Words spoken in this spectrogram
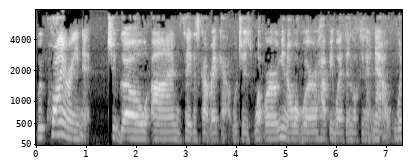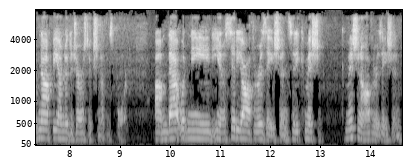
requiring it to go on, say, the Scott Rakow, which is what we're, you know, what we're happy with and looking at now, would not be under the jurisdiction of this board. Um, that would need, you know, city authorization, city commission, commission authorization,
